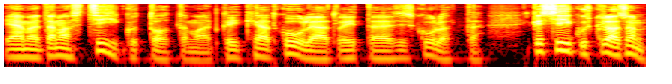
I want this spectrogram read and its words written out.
jääme tänast Sihikut ootama, et kõik head kuulajad võite siis kuulata. kes Sihikus külas on?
